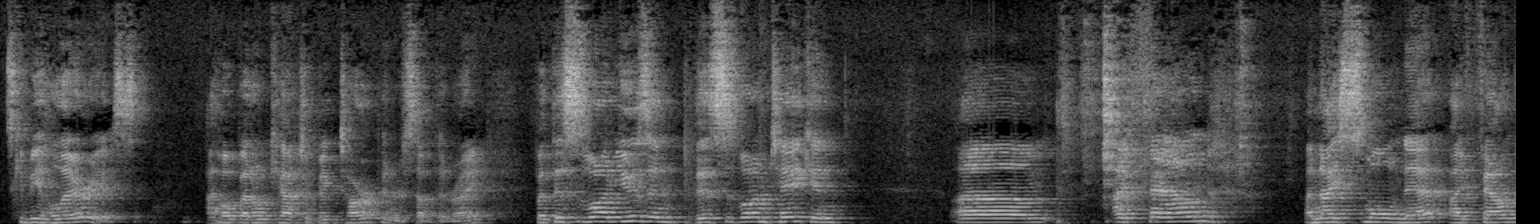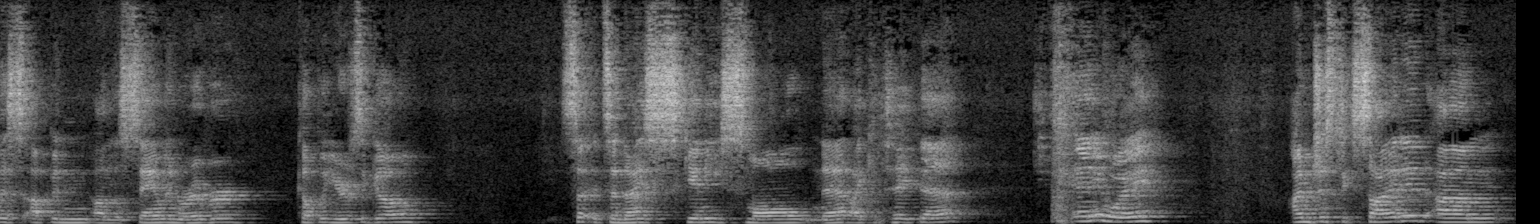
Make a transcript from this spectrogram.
It's to be hilarious. I hope I don't catch a big tarpon or something, right? But this is what I'm using, this is what I'm taking. Um, I found a nice small net. I found this up in on the Salmon River a couple years ago. So it's a nice skinny small net. I can take that. Anyway, I'm just excited. Um,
